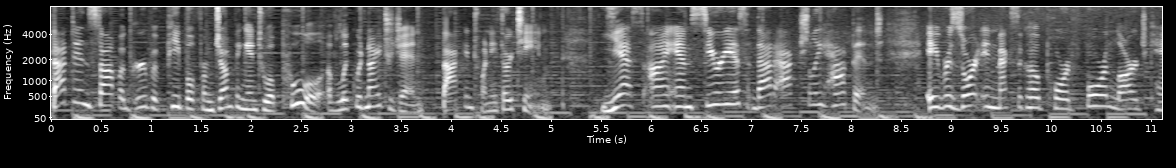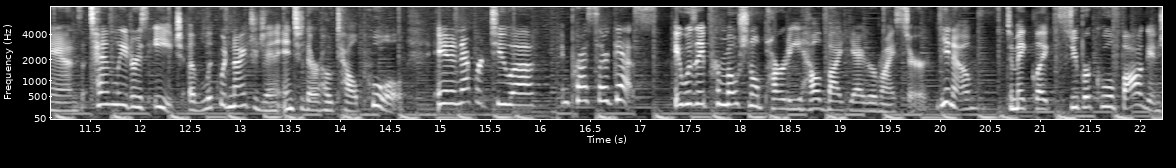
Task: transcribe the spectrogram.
that didn't stop a group of people from jumping into a pool of liquid nitrogen back in 2013. Yes, I am serious, that actually happened. A resort in Mexico poured four large cans, 10 liters each, of liquid nitrogen into their hotel pool in an effort to, uh, impress their guests. It was a promotional party held by Jagermeister, you know, to make like super cool fog and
